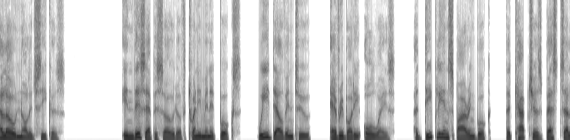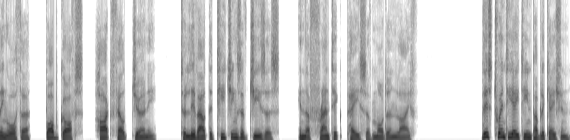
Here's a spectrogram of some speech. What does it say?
Hello, knowledge seekers. In this episode of 20 Minute Books, we delve into Everybody Always, a deeply inspiring book that captures best selling author Bob Goff's heartfelt journey to live out the teachings of Jesus in the frantic pace of modern life. This 2018 publication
